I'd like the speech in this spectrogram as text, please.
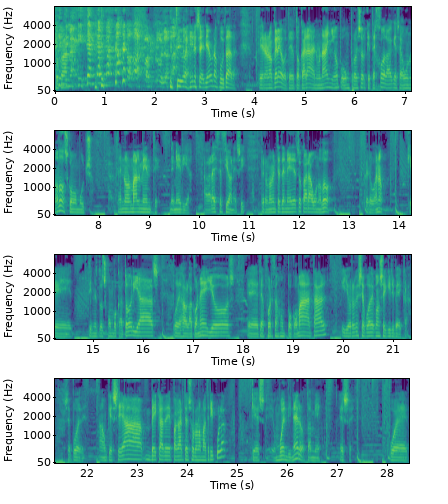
Toca, por culo. te imaginas, sería una putada. Pero no creo, te tocará en un año pues, un profesor que te joda, que sea uno o dos como mucho. Normalmente, de media. Habrá excepciones, sí. Pero normalmente de media tocará uno o dos. Pero bueno, que tienes dos convocatorias, puedes hablar con ellos, eh, te esfuerzas un poco más, tal. Y yo creo que se puede conseguir beca, se puede. Aunque sea beca de pagarte solo la matrícula, que es un buen dinero también, ese. Pues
